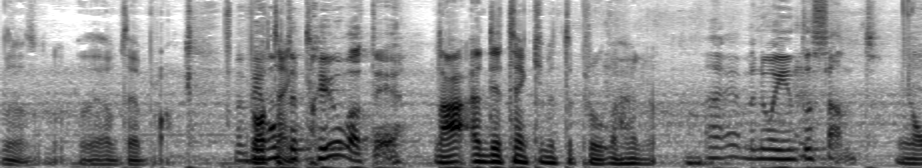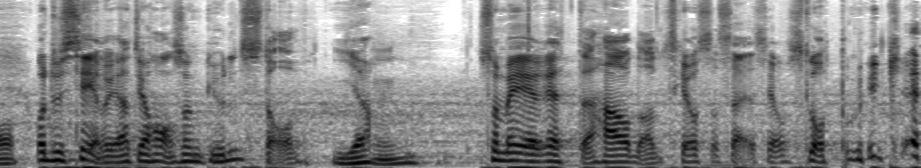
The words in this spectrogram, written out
Det, det, det är bra. Men vi Bra har inte tänkt. provat det. Nej, det tänker vi inte prova heller. Nej, men det var intressant. Ja. Och du ser ju att jag har en sån guldstav. Ja. Mm. Som är rätt härdad ska jag också säga, så jag har slått på mycket.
